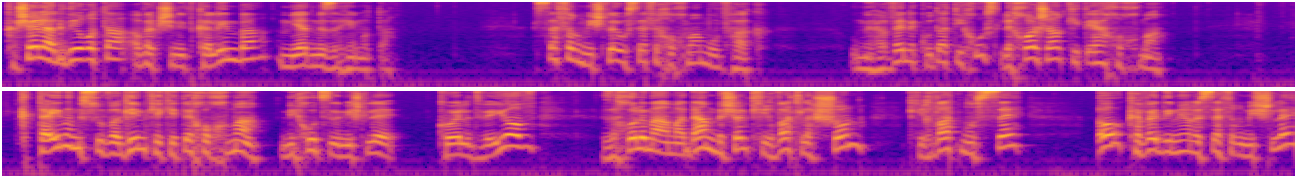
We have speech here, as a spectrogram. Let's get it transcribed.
קשה להגדיר אותה, אבל כשנתקלים בה, מיד מזהים אותה. ספר משלי הוא ספר חוכמה מובהק. הוא מהווה נקודת ייחוס לכל שאר קטעי החוכמה. קטעים המסווגים כקטעי חוכמה מחוץ למשלי קהלת ואיוב, זכו למעמדם בשל קרבת לשון, קרבת נושא, או קווי דמיון לספר משלי,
